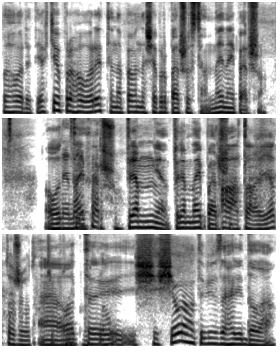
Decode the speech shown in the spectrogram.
поговорити? Я хотів проговорити, напевно, ще про першу сцену, не найпершу. От, не е, найпершу. Прям, ні, прям найпершу. А, так, я теж от хотів. А, от ну, е, що, що вона тобі взагалі дала?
